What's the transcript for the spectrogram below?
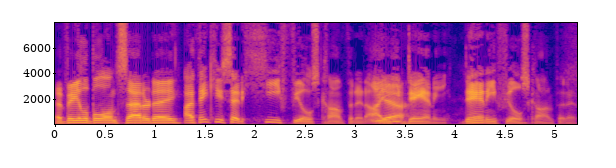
available on Saturday? I think he said he feels confident, i.e., Yeah. Danny. Danny feels confident.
